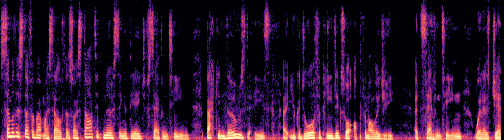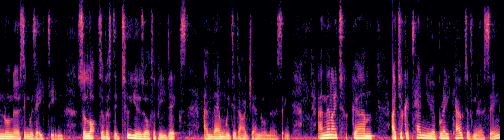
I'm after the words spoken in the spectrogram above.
some of the stuff about myself, and so I started nursing at the age of 17. Back in those days, uh, you could do orthopedics or ophthalmology at 17, whereas general nursing was 18. So lots of us did two years orthopedics, and then we did our general nursing. And then I took, um, I took a 10-year break out of nursing,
